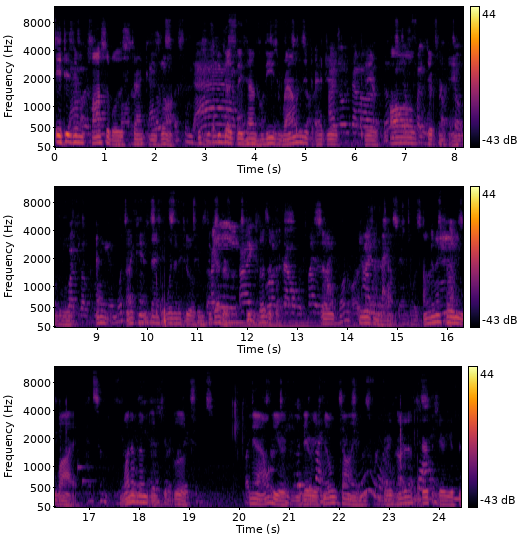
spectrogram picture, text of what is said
It is impossible to stack these rocks. This is because they have these rounded edges, they're all different angles, and I can't stack more than two of them together because of this. So, here is an attempt. I'm gonna show you why. One of them is, look, now here, there is no time, there is not enough surface area for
